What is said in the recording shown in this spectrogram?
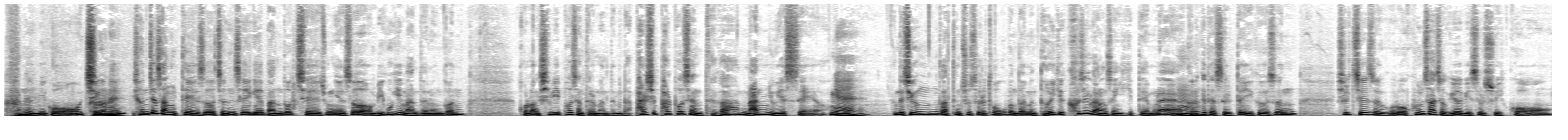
큰 그러네. 의미고 지금 그러네. 현재 상태에서 전 세계 반도체 중에서 미국이 만드는 건 골랑 12%를 만듭니다. 88%가 난 US예요. 예. 근데 지금 같은 추세를 두고 본다면 더 이게 커질 가능성이 있기 때문에 음. 그렇게 됐을 때 이것은 실제적으로 군사적 위협이 있을 수 있고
